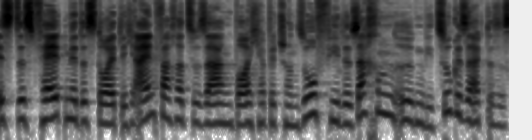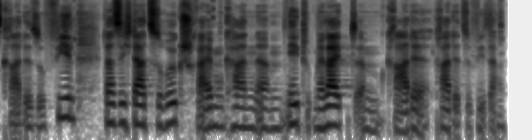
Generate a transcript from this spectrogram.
ist es, fällt mir das deutlich einfacher zu sagen, boah, ich habe jetzt schon so viele Sachen irgendwie zugesagt, das ist gerade so viel, dass ich da zurückschreiben kann, ähm, nee, tut mir leid, ähm, gerade gerade zu viel Sachen.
